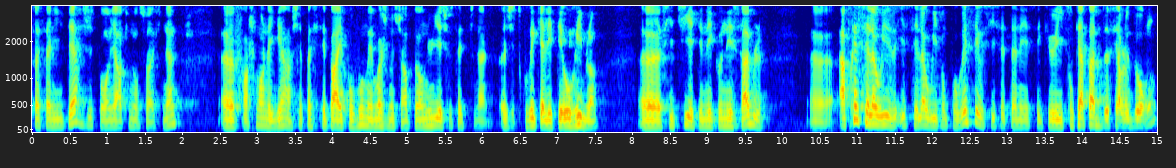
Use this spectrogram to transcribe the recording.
face à l'Inter, juste pour revenir rapidement sur la finale. Euh, franchement, les gars, je sais pas si c'est pareil pour vous, mais moi, je me suis un peu ennuyé sur cette finale. Euh, J'ai trouvé qu'elle était horrible. hein. Euh, City était méconnaissable. Euh, après, c'est là où ils, c'est là où ils ont progressé aussi cette année, c'est qu'ils sont capables de faire le dos rond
